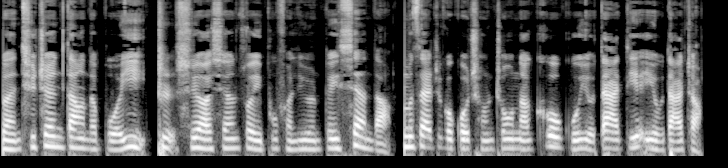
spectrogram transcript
短期震荡的博弈，是需要先做一部分利润兑现的。那么在这个过程中呢，个股有大跌也有大涨，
